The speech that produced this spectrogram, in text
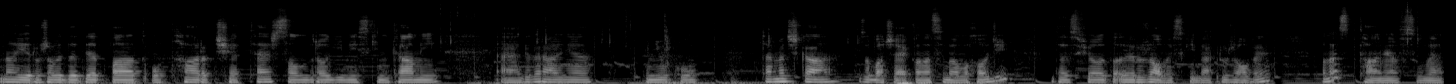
no i różowy DD-pad, otarcie też są drogimi skinkami. E, generalnie w niuku tameczka, zobaczę jak ona cenowo chodzi. To jest fiolet, różowy skin, tak, różowy. Ona jest tania w sumie,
